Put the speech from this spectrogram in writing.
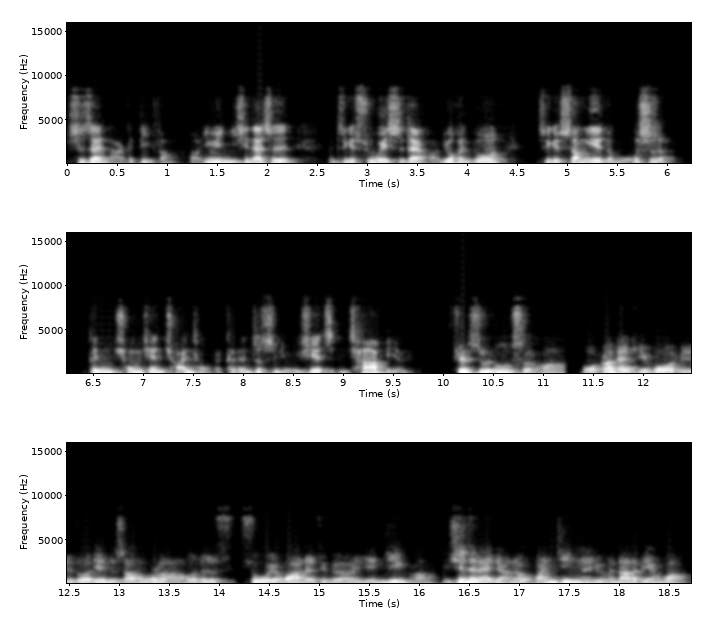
是在哪个地方啊？因为你现在是这个数位时代啊，有很多这个商业的模式啊，跟从前传统的可能都是有一些差别。确实如此哈，我刚才提过，比如说电子商务啦，或者数位化的这个演进哈，现在来讲呢，环境呢有很大的变化，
